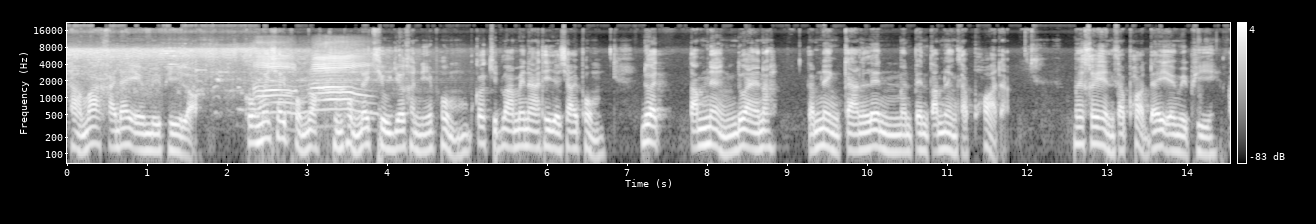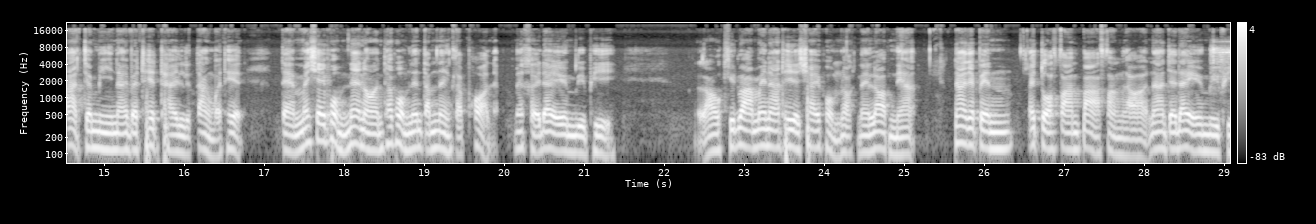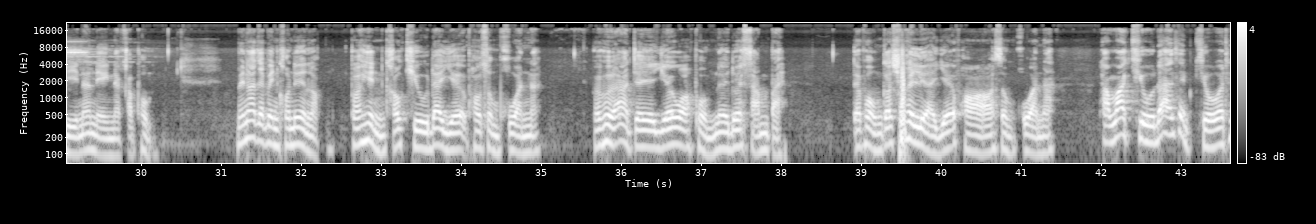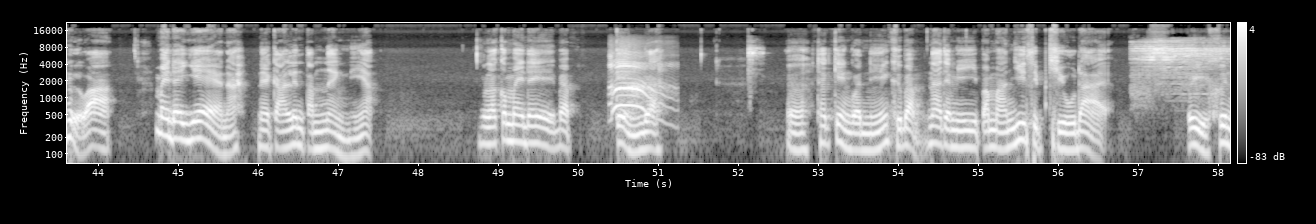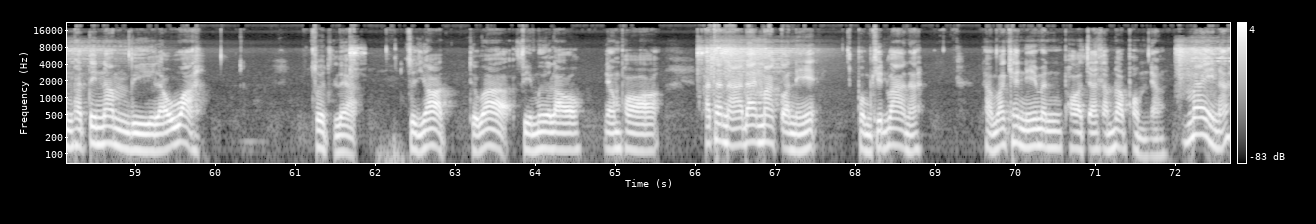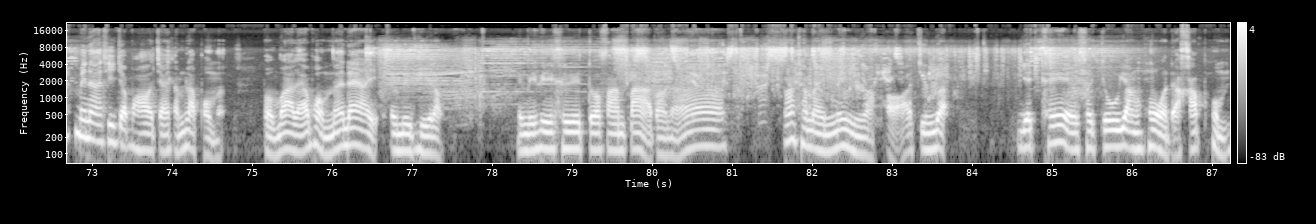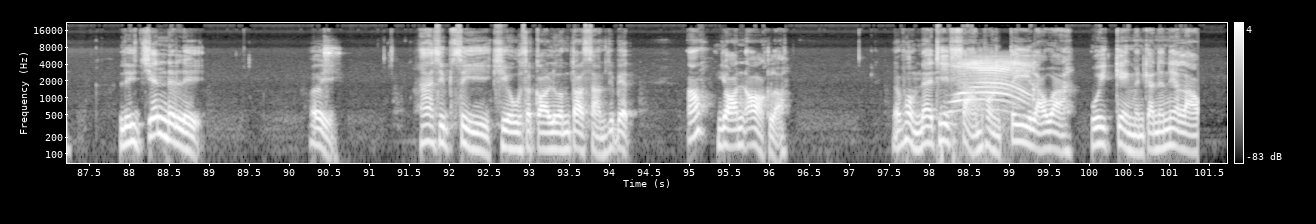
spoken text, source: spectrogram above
ถามว่าใครได้ MVP หรอคงไม่ใช่ผมหรอก ถึงผมได้คิวเยอะขนาดนี้ผมก็คิดว่าไม่น่าที่จะใช่ผม ด้วยตำแหน่งด้วยนะตำแหน่งการเล่นมันเป็นตำแหน่งซัพพอร์ตอะไม่เคยเห็นซัพพอร์ตได้ MVP อาจจะมีในประเทศไทยหรือต่างประเทศ แต่ไม่ใช่ผมแน่นอน ถ้าผมเล่นตำแหน่งซัพพอร์ตอะไม่เคยได้ MVP เราคิดว่าไม่น่าที่จะใช่ผมหรอกในรอบเนี้ย น่าจะเป็นไอตัวฟาร์มป่าฝั่งเราอะน่าจะได้ MVP นั่นเองนะครับผม ไม่น่าจะเป็นคนอื่นหรอก เพราะเห็นเขาคิวได้เยอะพอสมควรนะ เผลอๆอาจจะเยอะกว่าผมเลยด้วยซ้ำไป แต่ผมก็ช่วยเหลือเยอะพอสมควรนะถามว่าคิวได้สิบคิวก็ถือว่าไม่ได้แย่นะ ในการเล่นตำแหน่งนี้ แล้วก็ไม่ได้แบบเก่งด้วย เออ ถ้าเก่งกว่านี้คือแบบน่าจะมีประมาณ 20 คิวได้ เอ้ย ขึ้นแพตตินัมวีแล้วว่ะ สุดเลยสุดยอด ถือว่าฝีมือเรา ยังพอพัฒนาได้มากกว่านี้ ผมคิดว่านะ ถามว่าแค่นี้มันพอใจสำหรับผมยัง ไม่นะ ไม่น่าที่จะพอใจสำหรับผมอะผมว่าแล้วผมน่าได้ MVP หรอก MVP คือตัวฟาร์มป่าเปล่านะอ้าทำไมไม่มีอะอ๋อจริงด้วยเย็ดเคสกิลยังโหดอะครับผม Legendary เฮ้ยห้าสิบสี่คิว สกอร์รวมต่อสามสิบ เอา้าย้อนออกเหรอ แล้วผมได้ที่สามของตี้แล้วว่ะ อุ้ยเก่งเหมือนกันนะเนี่ยเรา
